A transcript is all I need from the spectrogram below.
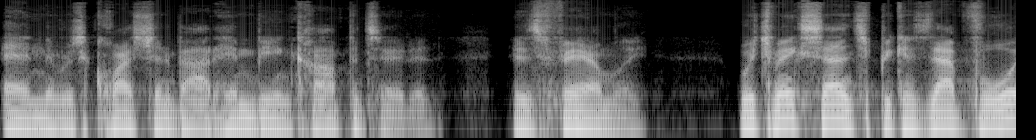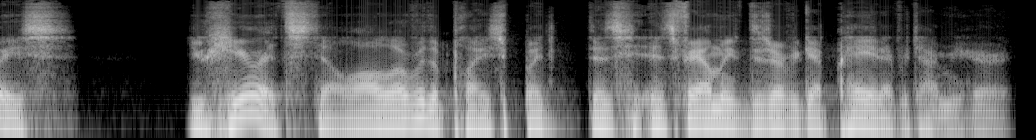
and there was a question about him being compensated his family, which makes sense because that voice, you hear it still all over the place, but does his family deserve to get paid every time you hear it?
